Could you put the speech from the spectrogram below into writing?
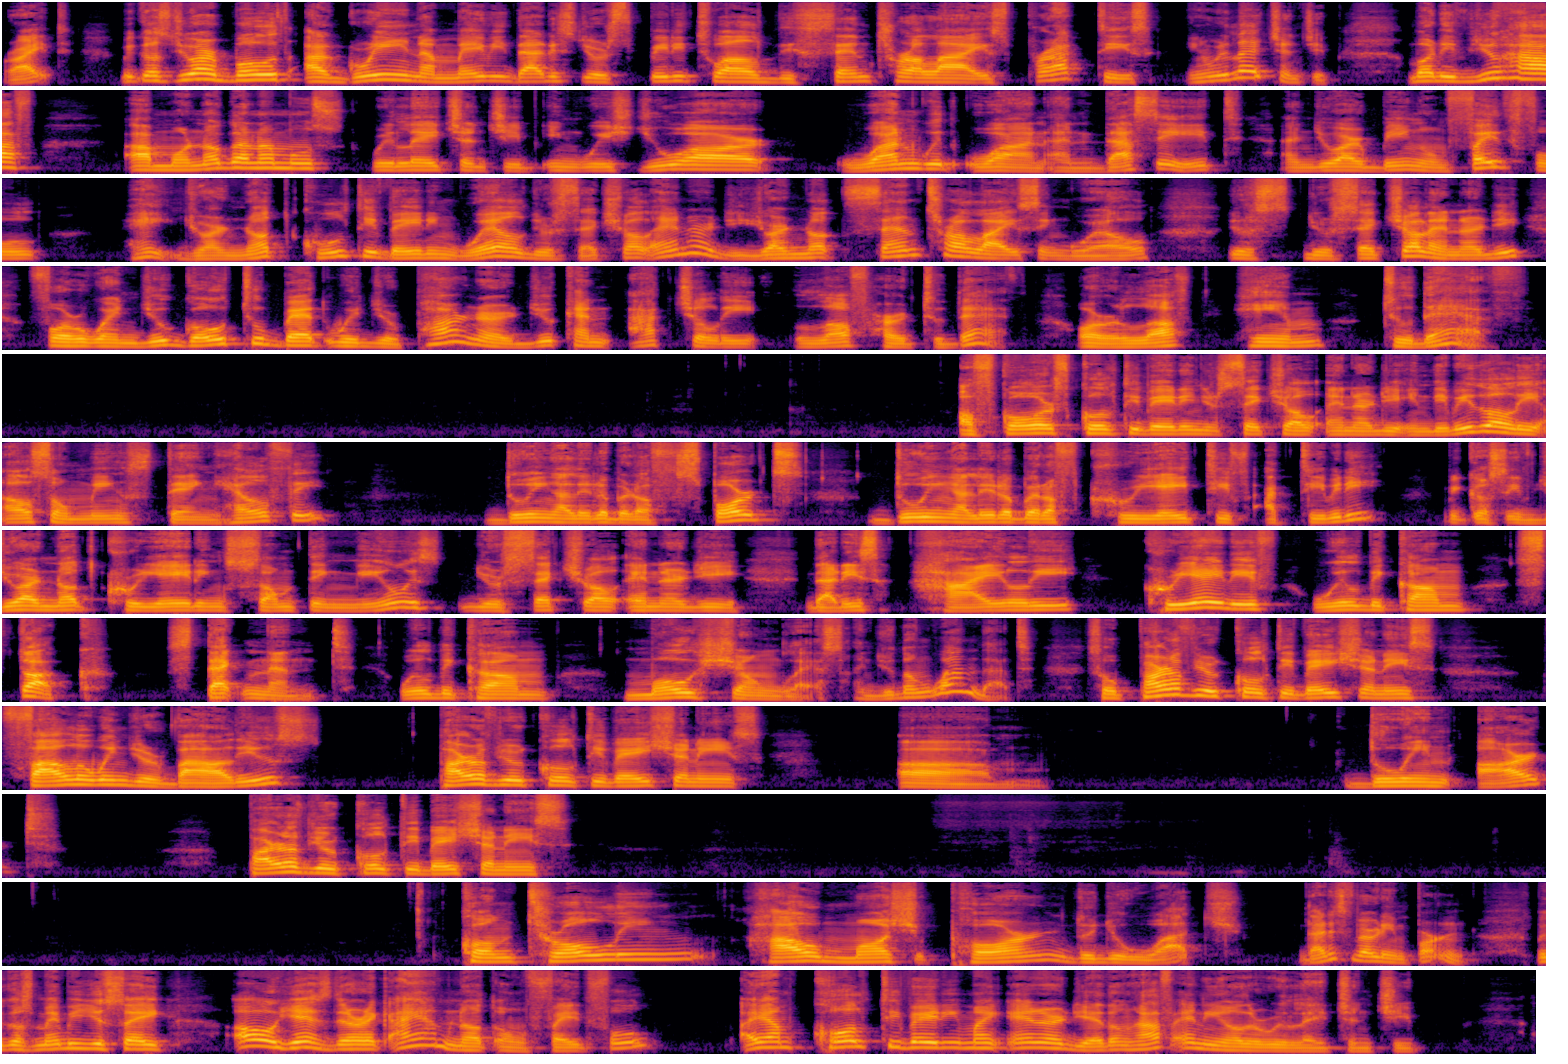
right? Because you are both agreeing, and maybe that is your spiritual decentralized practice in relationship. But if you have a monogamous relationship in which you are one with one and that's it, and you are being unfaithful, hey, you are not cultivating well your sexual energy. You are not centralizing well your, your sexual energy for when you go to bed with your partner, you can actually love her to death or love him to death. Of course, cultivating your sexual energy individually also means staying healthy, doing a little bit of sports, doing a little bit of creative activity because if you are not creating something new is your sexual energy that is highly creative will become stuck stagnant will become motionless and you don't want that. So part of your cultivation is following your values. Part of your cultivation is um, doing art. Part of your cultivation is controlling how much porn do you watch? That is very important because maybe you say oh yes derek i am not unfaithful. I am cultivating my energy. I don't have any other relationship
